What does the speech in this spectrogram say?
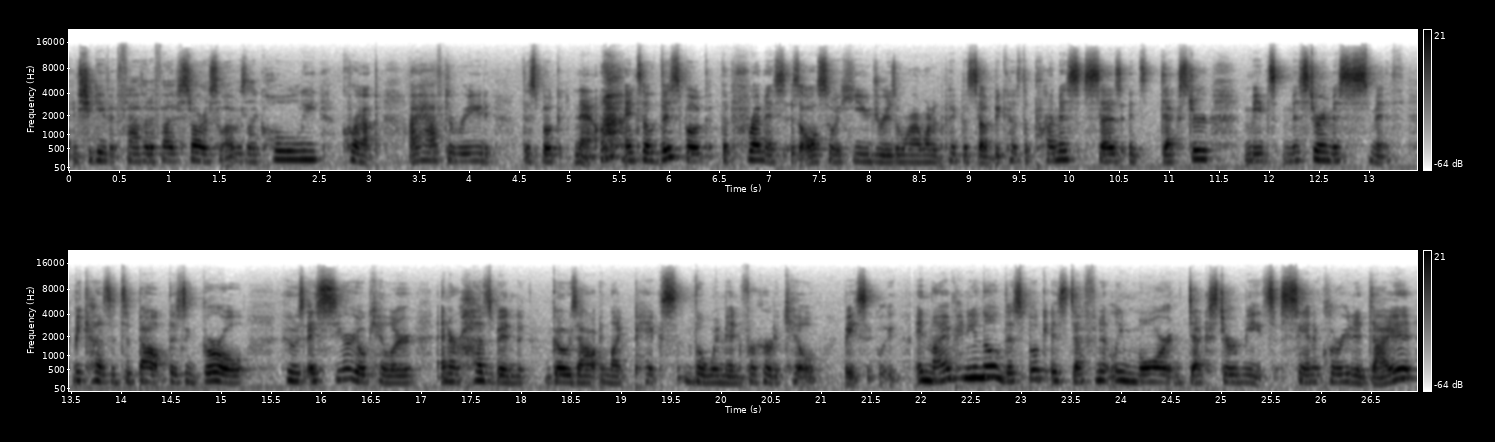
and she gave it 5 out of 5 stars so I was like holy crap I have to read this book now. and so this book, the premise is also a huge reason why I wanted to pick this up because the premise says it's Dexter meets Mr. and Mrs. Smith because it's about this girl who's a serial killer and her husband goes out and like picks the women for her to kill basically. In my opinion though, this book is definitely more Dexter meets Santa Clarita Diet.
